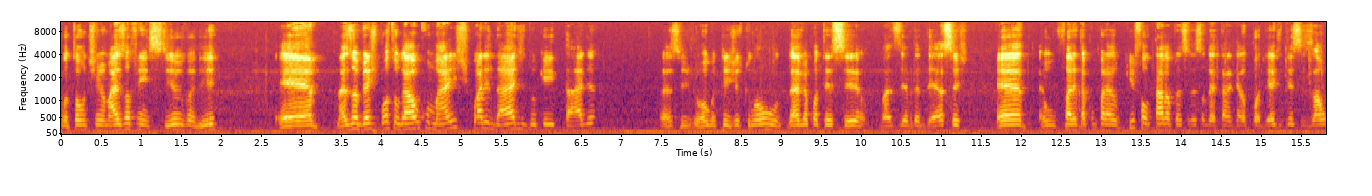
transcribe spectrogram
botou um time mais ofensivo ali. É, mas eu vejo Portugal com mais qualidade do que Itália para esse jogo. Acredito que não deve acontecer uma zebra dessas. É, eu falei da comparação, o que faltava para a seleção da Itália, que era o poder de decisão,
